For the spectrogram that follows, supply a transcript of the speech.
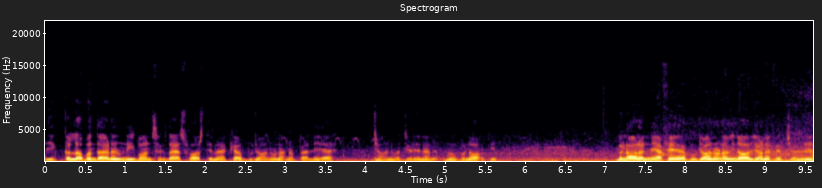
ਤੇ ਇਕੱਲਾ ਬੰਦਾ ਇਹਨਾਂ ਨੂੰ ਨਹੀਂ ਬਣ ਸਕਦਾ, ਇਸ ਵਾਸਤੇ ਮੈਂ ਕਿਹਾ ਅੱਬੂ ਜਾਨ ਉਹਨਾਂ ਨੇ ਪਹਿਲੇ ਹੈ ਜਾਨਵਰ ਜਿਹੜੇ ਇਹਨਾਂ ਨੇ ਬਣਾ ਕੇ ਬਣਾ ਲੈਣੇ ਆ ਫਿਰ ਅੱਬੂ ਜਾਨ ਉਹਨਾਂ ਵੀ ਨਾਲ ਜਾਣਾ, ਫਿਰ ਚੱਲਨੇ ਆ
